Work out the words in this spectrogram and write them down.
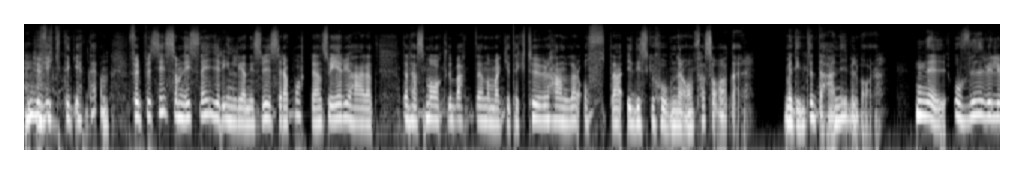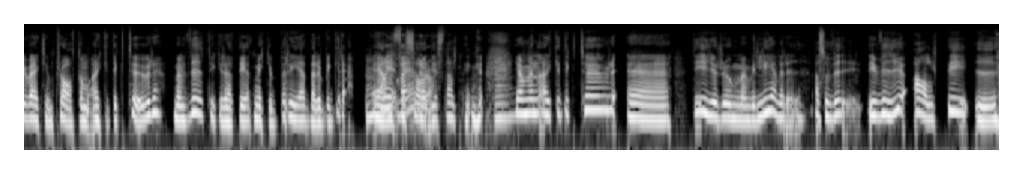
Hur viktig är den? För precis som ni säger inledningsvis i rapporten så är det ju här att den här smakdebatten om arkitektur handlar ofta i diskussioner om fasader. Men det är inte där ni vill vara. Nej, och vi vill ju verkligen prata om arkitektur, men vi tycker att det är ett mycket bredare begrepp mm, än vad är, fasadgestaltning. Mm. Ja, men arkitektur, eh, det är ju rummen vi lever i. Alltså vi, det, vi är ju alltid i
